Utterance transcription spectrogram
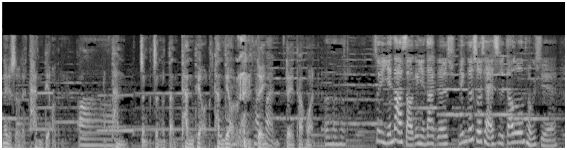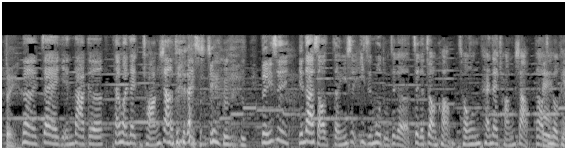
那个时候才瘫掉的啊，瘫整整个瘫瘫掉了，瘫掉了，对对，瘫痪。嗯哼哼。所以严大嫂跟严大哥，严哥说起来是高中同学。对。那在严大哥瘫痪在床上这段时间，等于是严大嫂等于是一直目睹这个这个状况，从瘫在床上到最后可以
